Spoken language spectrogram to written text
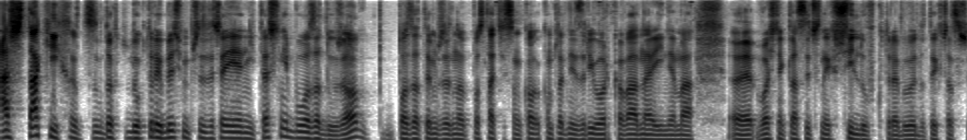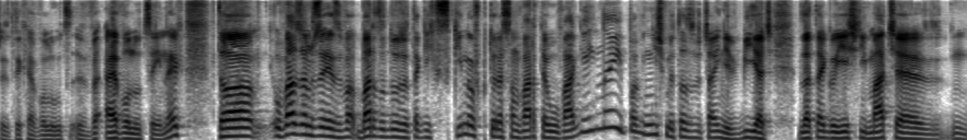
aż takich, do, do których byliśmy przyzwyczajeni, też nie było za dużo. Poza tym, że no, postacie są ko- kompletnie zreworkowane i nie ma e, właśnie klasycznych shieldów, które były dotychczas przy tych ewoluc- ewolucyjnych, to uważam, że jest wa- bardzo dużo takich skinów, które są warte uwagi, no i powinniśmy to zwyczajnie wbijać. Dlatego, jeśli macie mm,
